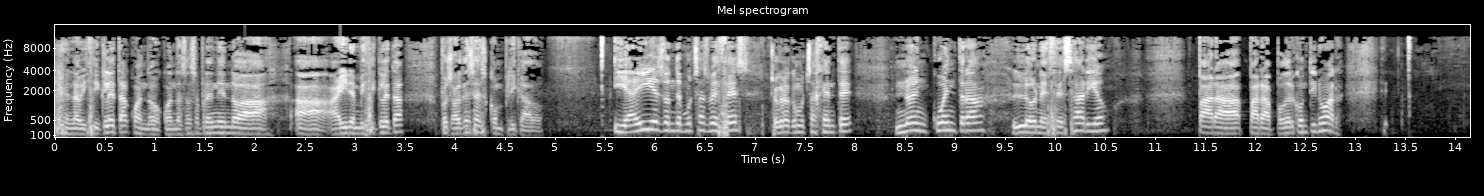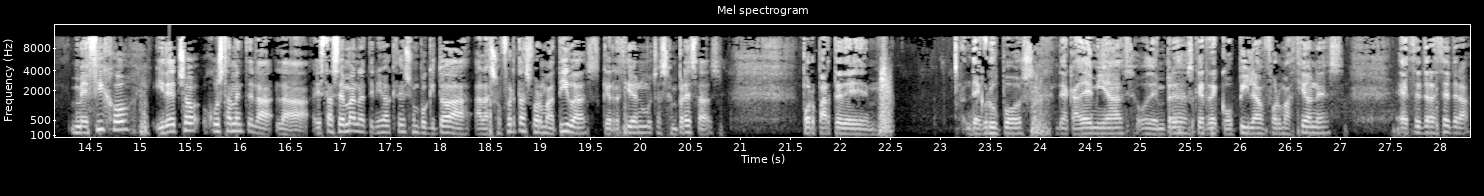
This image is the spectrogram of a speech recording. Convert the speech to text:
en la bicicleta, cuando, cuando estás aprendiendo a ir en bicicleta, pues a veces es complicado. Y ahí es donde muchas veces, yo creo que mucha gente no encuentra lo necesario para, para poder continuar. Me fijo, y de hecho, justamente la, esta semana he tenido acceso un poquito a, las ofertas formativas que reciben muchas empresas por parte de, de grupos, de academias o de empresas que recopilan formaciones, etcétera, etcétera.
